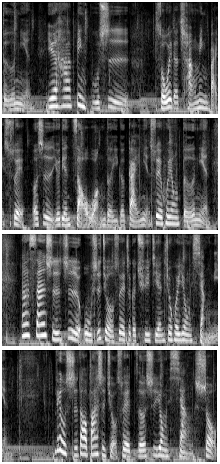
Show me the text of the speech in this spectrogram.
得年，因为它并不是。所谓的长命百岁，而是有点早亡的一个概念，所以会用得年。那三十至五十九岁这个区间就会用享年，六十到八十九岁则是用享寿，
